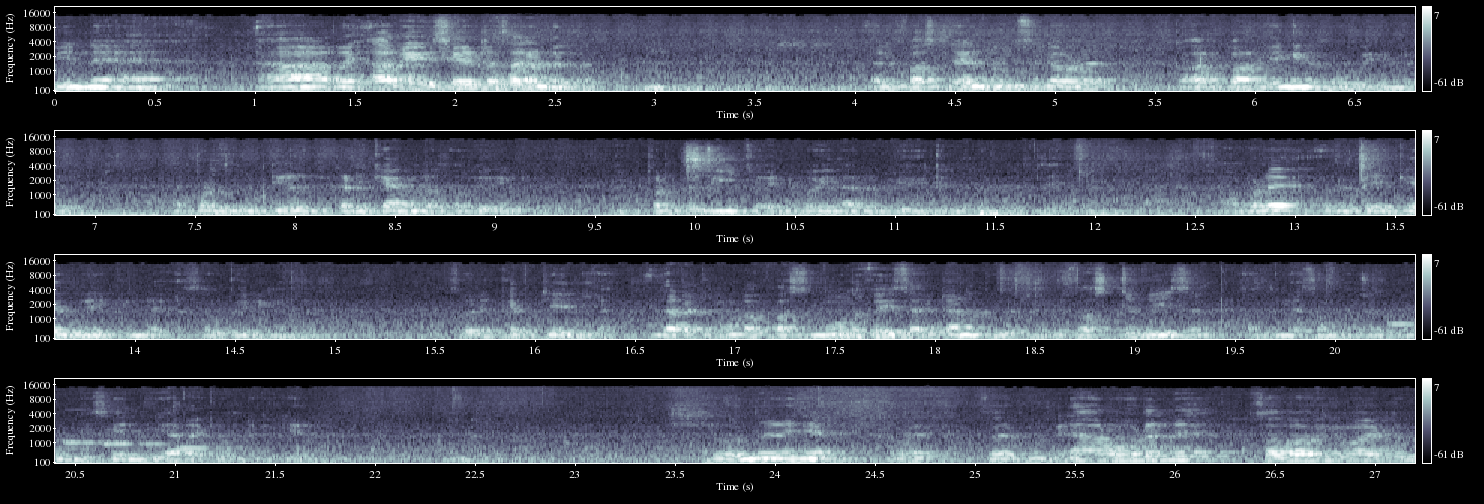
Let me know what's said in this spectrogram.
പിന്നെ ആ ആ റേഷ്യയുടെ സ്ഥലം ഉണ്ടല്ലോ അതിൽ ഫസ്റ്റ് എൻട്രൻസിന്റെ അവിടെ കാർ പാർക്കിങ്ങിന് സൗകര്യങ്ങൾ അപ്പുറത്ത് കുട്ടികൾക്ക് കളിക്കാനുള്ള സൗകര്യങ്ങൾ ഇപ്പുറത്ത് ബീച്ചായിട്ട് പോയിന്നാൽ ഉപയോഗിക്കുന്ന അവിടെ ഒരു കെയർ ബ്രേക്കിന്റെ സൗകര്യങ്ങൾ ഒരു കെഫ്റ്റേരിയ ഇതടക്കമുള്ള ഫസ്റ്റ് മൂന്ന് ഫേസ് ആയിട്ടാണ് പോകുന്നത്. ഫസ്റ്റ് ഫേസ് അതിനെ സംബന്ധിച്ചിടത്തോളം ഡിസൈൻ തയ്യാറാക്കിക്കൊണ്ടിരിക്കുകയാണ്. അത് വന്നു കഴിഞ്ഞാൽ അവിടെ പിന്നെ ആ റോഡിന്റെ സ്വാഭാവികമായിട്ടും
